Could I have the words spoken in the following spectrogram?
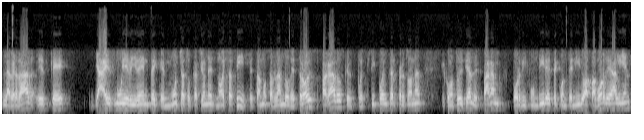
la verdad es que ya es muy evidente que en muchas ocasiones no es así. Estamos hablando de trolls pagados, que pues sí pueden ser personas que como tú decías, les pagan por difundir ese contenido a favor de alguien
